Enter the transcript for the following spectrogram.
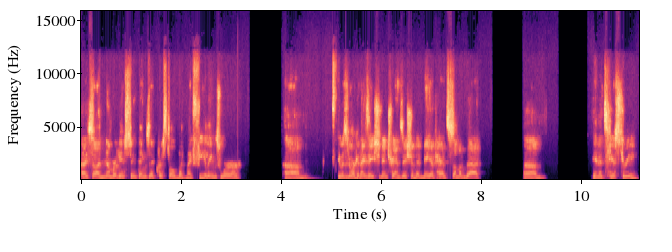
I saw a number of interesting things at Crystal, but my feelings were um, it was an organization in transition. It may have had some of that um, in its history,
